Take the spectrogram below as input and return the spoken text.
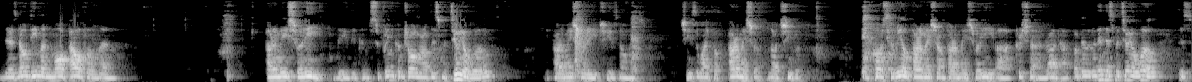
There's no demon more powerful than Parameshwari, the, the supreme controller of this material world. Parameshwari, she is known as. She is the wife of Parameshwar, Lord Shiva. Of course, the real Parameshwar and Parameshwari are Krishna and Radha. But within this material world, this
